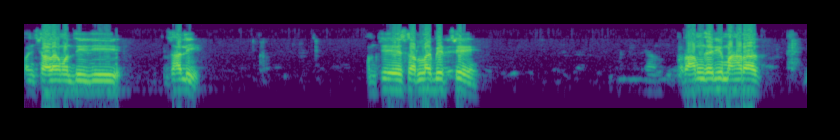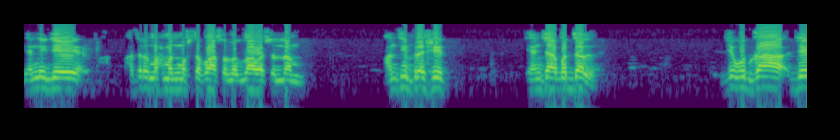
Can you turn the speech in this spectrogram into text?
पंचाळामध्ये जी झाली. आमचे सरला बेटचे रामगिरी महाराज यांनी जे हजरत मोहम्मद मुस्तफा सल्ला वसलम अंतिम प्रेषित यांच्याबद्दल जे उद्गा जे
